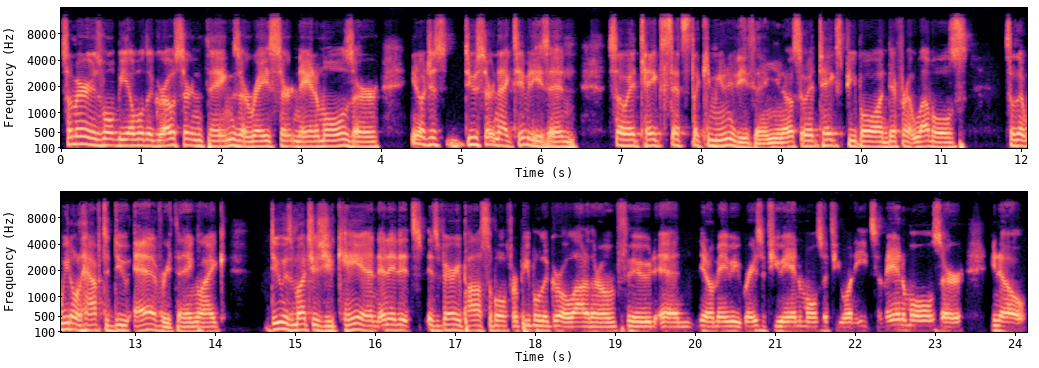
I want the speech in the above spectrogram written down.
some areas won't be able to grow certain things or raise certain animals or you know just do certain activities and so it takes that's the community thing, you know. So it takes people on different levels so that we don't have to do everything like do as much as you can. And it, it's it's very possible for people to grow a lot of their own food and you know maybe raise a few animals if you want to eat some animals or you know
